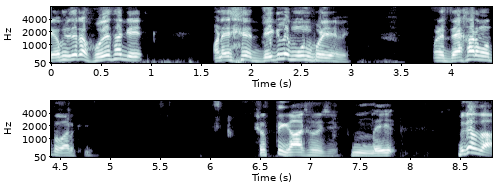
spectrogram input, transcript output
এরকম যেটা হয়ে থাকে মানে দেখলে মন ভরে যাবে। মানে দেখার মতো আর কি। সত্যি গাছ হয়েছে। হুম এই বিকাশ দা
